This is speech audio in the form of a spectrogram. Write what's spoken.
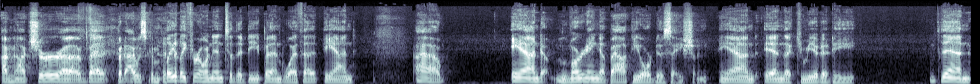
I'm not sure, uh, but but I was completely thrown into the deep end with it, and uh, and learning about the organization and in the community. Then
